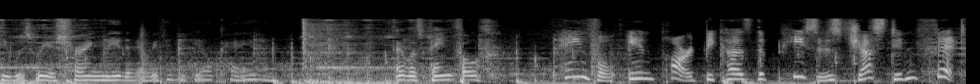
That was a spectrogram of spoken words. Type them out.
He was reassuring me that everything would be okay, and it was painful. Painful in part because the pieces just didn't fit.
